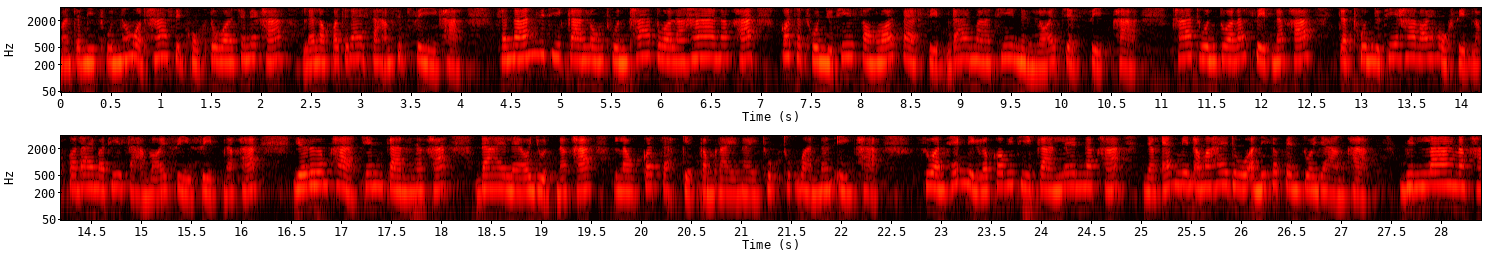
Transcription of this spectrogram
มันจะมีทุนทั้งหมด 56 ตัวใช่ไหมคะ และเราก็จะได้ 34 ค่ะ ฉะนั้นวิธีการลงทุนถ้าตัวละ 5 นะคะ ก็จะทุนอยู่ที่ 280 ได้มาที่ 170 ค่ะ ถ้าทุนตัวละ 10 นะคะ จะทุนอยู่ที่ 560 แล้วก็ได้มาที่ 340 นะคะ อย่าลืมค่ะ เช่นกันนะคะ ได้แล้วหยุดนะคะ เราก็จะเก็บกำไรในทุกๆวันนั่นเองค่ะ ส่วนเทคนิคแล้วก็วิธีการเล่นนะคะ อย่างแอดมินเอามาให้ดู อันนี้ก็เป็นตัวอย่างค่ะ วินล่างนะคะ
